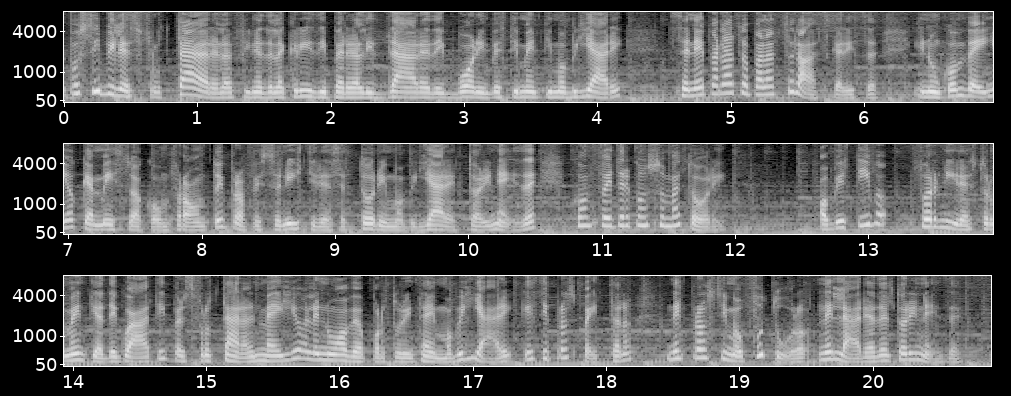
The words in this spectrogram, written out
È possibile sfruttare la fine della crisi per realizzare dei buoni investimenti immobiliari? Se ne è parlato a Palazzo Lascaris, in un convegno che ha messo a confronto i professionisti del settore immobiliare torinese con Federconsumatori. Obiettivo? Fornire strumenti adeguati per sfruttare al meglio le nuove opportunità immobiliari che si prospettano nel prossimo futuro nell'area del torinese.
